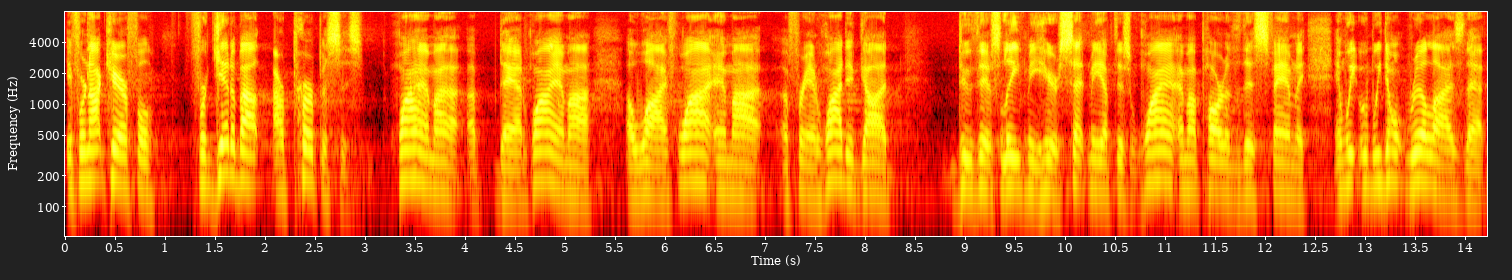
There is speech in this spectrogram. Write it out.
if we're not careful, forget about our purposes. Why am I a dad? Why am I a wife? Why am I a friend? Why did God do this, leave me here, set me up this? Why am I part of this family? And we, we don't realize that.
